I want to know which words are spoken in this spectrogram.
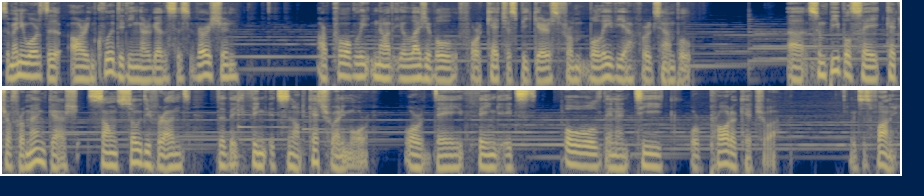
So many words that are included in Arguedas' version are probably not illegible for Quechua speakers from Bolivia, for example. Uh, some people say Quechua from Ancash sounds so different that they think it's not Quechua anymore, or they think it's old and antique or proto Quechua, which is funny.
